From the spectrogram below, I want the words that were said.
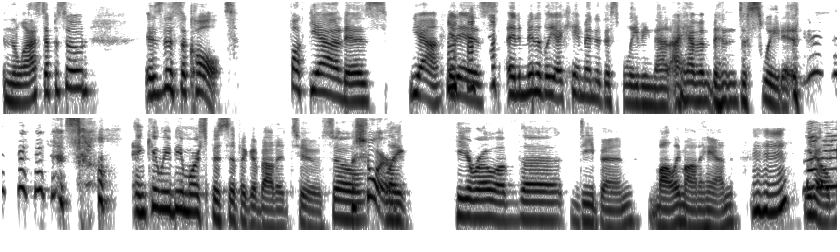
in the last episode, is this a cult? Fuck yeah, it is. Yeah, it is. and admittedly, I came into this believing that I haven't been dissuaded. so, and can we be more specific about it too? So, sure. Like hero of the deep end, Molly Monaghan. Mm-hmm. You know,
